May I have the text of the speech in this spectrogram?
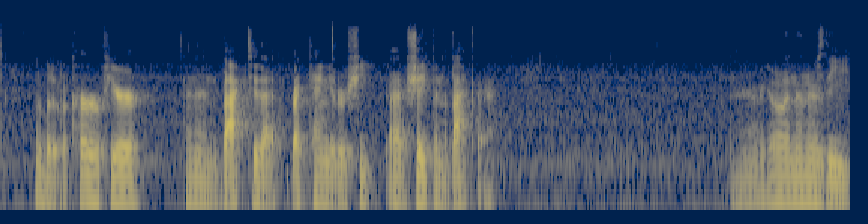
a little bit of a curve here and then back to that rectangular sheet, uh, shape in the back there. There we go and then there's the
